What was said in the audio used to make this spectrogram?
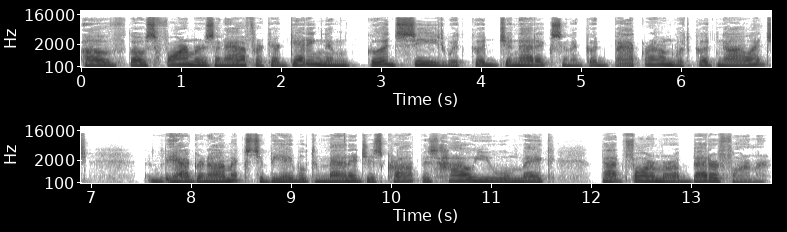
of those farmers in Africa, getting them good seed with good genetics and a good background with good knowledge, the agronomics to be able to manage his crop is how you will make that farmer a better farmer.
